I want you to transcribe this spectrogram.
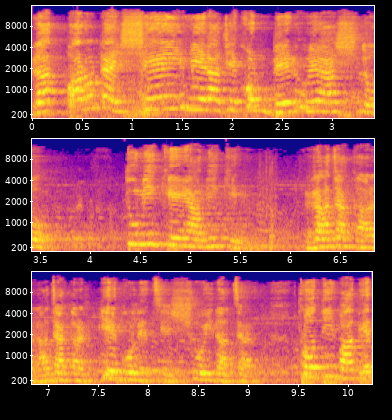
রাত বারোটায় সেই মেয়েরা যখন বের হয়ে আসলো, তুমি কে? আমি কে? রাজাকার রাজাকার, কে বলেছে স্বৈরাচার? প্রতিবাদের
